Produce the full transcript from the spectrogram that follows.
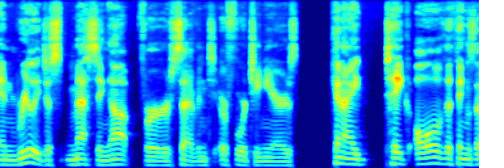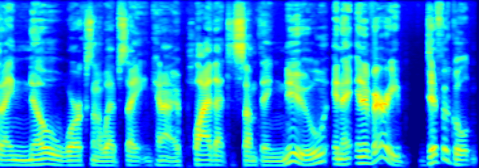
and really just messing up for 17 or 14 years, can I take all of the things that I know works on a website and can I apply that to something new in a, in a very difficult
